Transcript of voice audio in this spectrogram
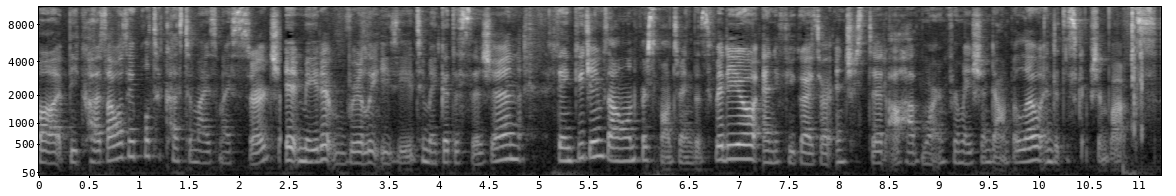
but because I was able to customize my search, it made it really easy to make a decision. Thank you, James Allen, for sponsoring this video. And if you guys are interested, I'll have more information down below in the description box.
